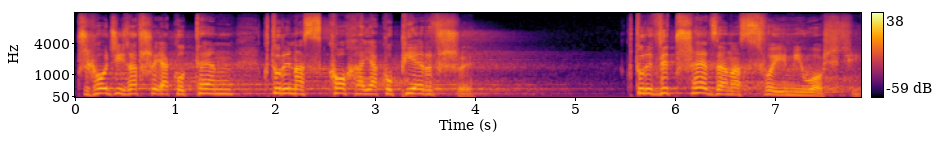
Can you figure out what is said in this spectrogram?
Przychodzi zawsze jako ten, który nas kocha jako pierwszy, który wyprzedza nas swojej miłości,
